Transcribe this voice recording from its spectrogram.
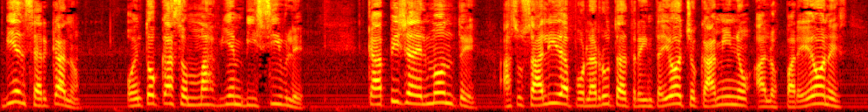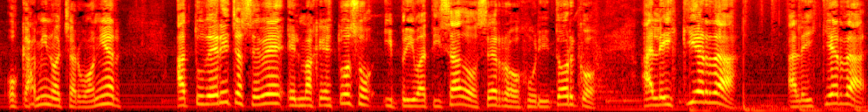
bien cercano, o en todo caso más bien visible. Capilla del Monte, a su salida por la ruta 38 camino a Los Paredones o camino a Charbonnier, a tu derecha se ve el majestuoso y privatizado Cerro Juritorco. A la izquierda, a la izquierda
